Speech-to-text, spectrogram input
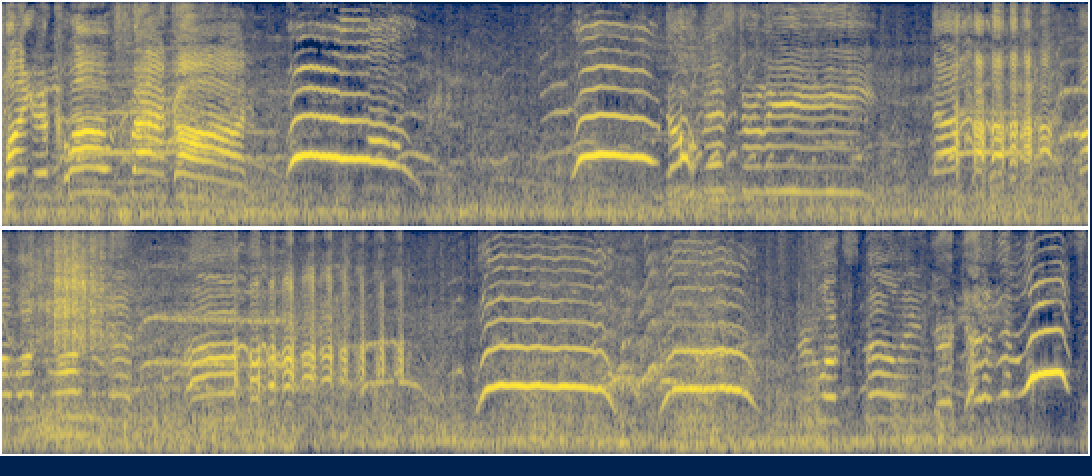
Put your clothes back on! Woo! Woo! No, Mr. Lee! Unplugging it! Woo! Woo! You! You're getting it lost!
